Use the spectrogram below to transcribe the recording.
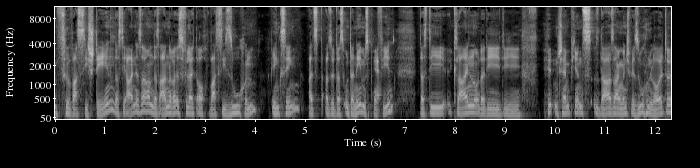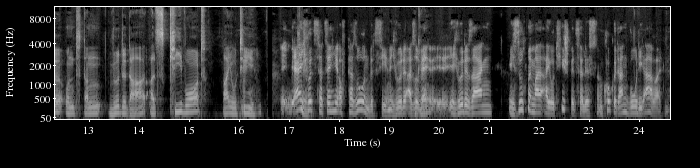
für was sie stehen. Das ist die eine Sache. Und das andere ist vielleicht auch, was sie suchen. in Xing, als, also das Unternehmensprofil, ja. dass die Kleinen oder die, die Hidden Champions da sagen, Mensch, wir suchen Leute und dann würde da als Keyword IoT. Ja, ich würde es tatsächlich auf Personen beziehen. Ich würde also, okay. wenn, ich würde sagen, ich suche mir mal IoT-Spezialisten und gucke dann, wo die arbeiten.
